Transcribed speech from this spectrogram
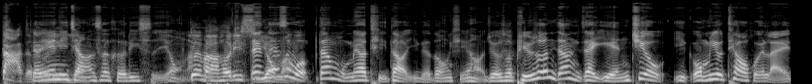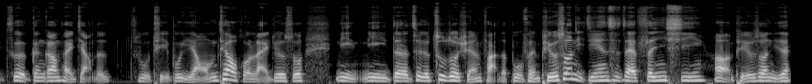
大的。等于你讲的是合理使用了，对吗？合理使用。但但是我但我们要提到一个东西哈，就是说，比如说，你当你在研究一个，我们又跳回来，这个跟刚才讲的主题不一样。我们跳回来就是说，你你的这个著作权法的部分，比如说你今天是在分析啊，比如说你在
